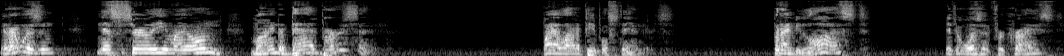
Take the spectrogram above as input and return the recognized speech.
And I wasn't necessarily in my own mind a bad person by a lot of people's standards. But I'd be lost if it wasn't for Christ.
